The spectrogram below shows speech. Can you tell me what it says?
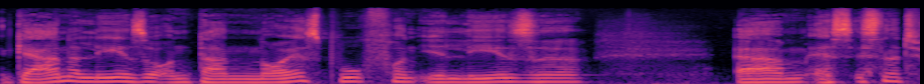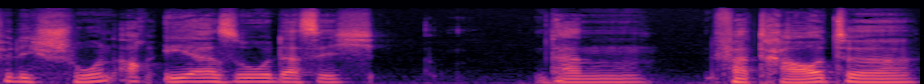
äh, gerne lese und dann ein neues Buch von ihr lese, ähm, es ist natürlich schon auch eher so, dass ich dann vertraute,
